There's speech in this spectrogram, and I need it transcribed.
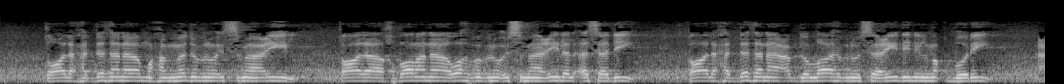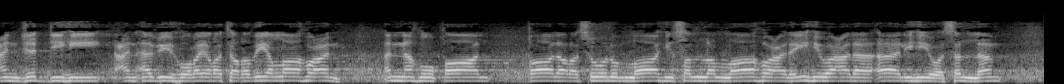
قال حدثنا محمد بن إسماعيل قال أخبرنا وهب بن إسماعيل الأسدي قال حدثنا عبد الله بن سعيد المقبوري عن جده عن أبي هريرة رضي الله عنه أنه قال قال رسول الله صلى الله عليه وعلى آله وسلم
